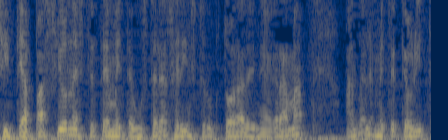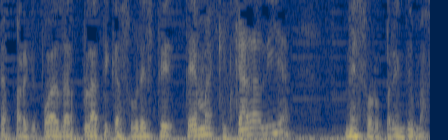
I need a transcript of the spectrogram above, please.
si te apasiona este tema y te gustaría ser instructora de Enneagrama, ándale, métete ahorita para que puedas dar pláticas sobre este tema que cada día me sorprende más.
